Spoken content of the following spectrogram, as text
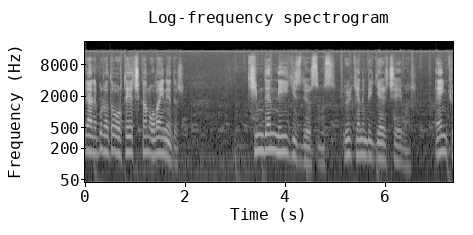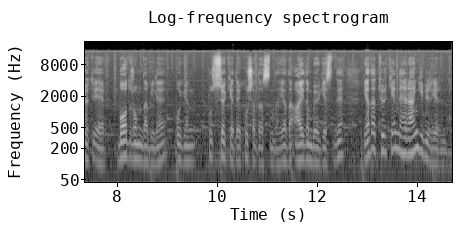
Yani burada ortaya çıkan olay nedir? Kimden neyi gizliyorsunuz? Ülkenin bir gerçeği var. En kötü ev Bodrum'da bile bugün Söke'de, Kuşadası'nda ya da Aydın bölgesinde ya da Türkiye'nin herhangi bir yerinde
